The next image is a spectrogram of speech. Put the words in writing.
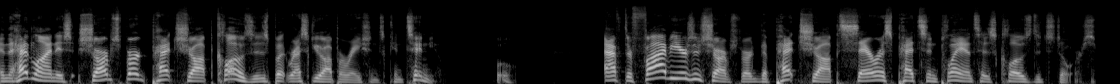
And the headline is Sharpsburg Pet Shop closes, but rescue operations continue. After five years in Sharpsburg, the pet shop Sarah's Pets and Plants has closed its doors.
